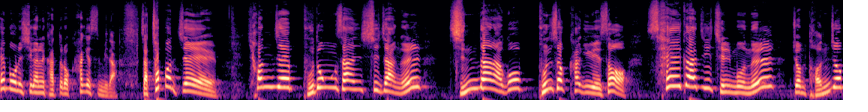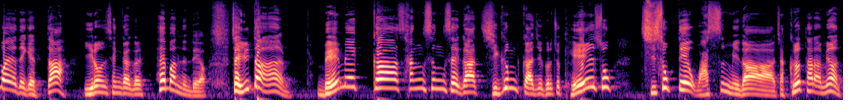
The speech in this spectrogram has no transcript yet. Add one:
해보는 시간을 갖도록 하겠습니다. 자 첫 번째 현재 부동산 시장을 진단하고 분석하기 위해서 세 가지 질문을 좀 던져봐야 되겠다. 이런 생각을 해봤는데요. 자, 일단 매매가 상승세가 지금까지 그렇죠. 계속 지속돼 왔습니다. 자, 그렇다면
